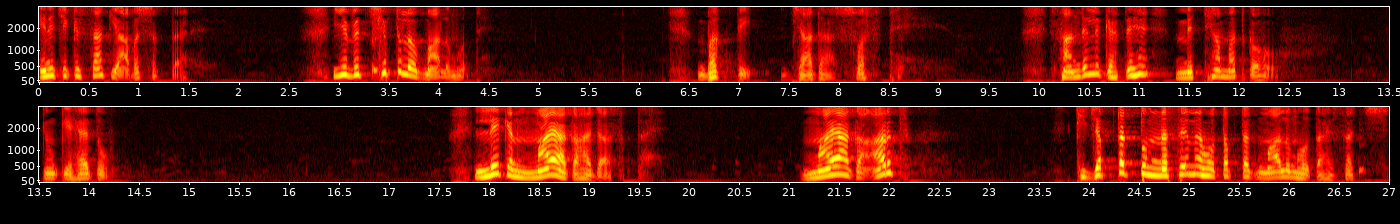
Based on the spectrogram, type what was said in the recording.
इन्हें चिकित्सा की आवश्यकता है। ये विक्षिप्त लोग मालूम होते। भक्ति ज़्यादा स्वस्थ है। सांडिल्य कहते हैं, मिथ्या मत कहो, क्योंकि है तो लेकिन माया कहा जा सकता है। माया का अर्थ कि जब तक तुम नशे में हो, तब तक मालूम होता है सच।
